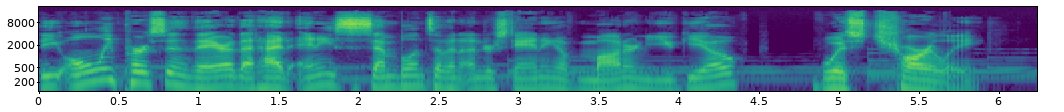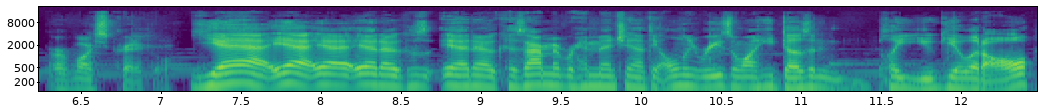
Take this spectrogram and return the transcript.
The only person there that had any semblance of an understanding of modern Yu-Gi-Oh was Charlie, or MoistCr1TiKaL. Yeah, yeah, yeah, yeah. No, cause yeah, no, because I remember him mentioning that the only reason why he doesn't play Yu-Gi-Oh at all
